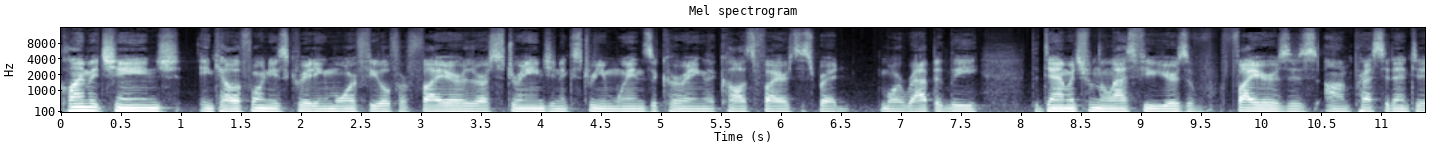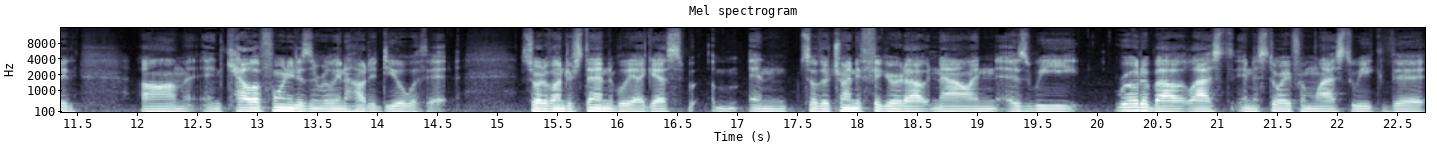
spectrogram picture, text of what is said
Climate change in California is creating more fuel for fire. There are strange and extreme winds occurring that cause fires to spread more rapidly. The damage from the last few years of fires is unprecedented, um, and California doesn't really know how to deal with it sort of understandably, I guess. Um, and so they're trying to figure it out now. And as we wrote about last in a story from last week, the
